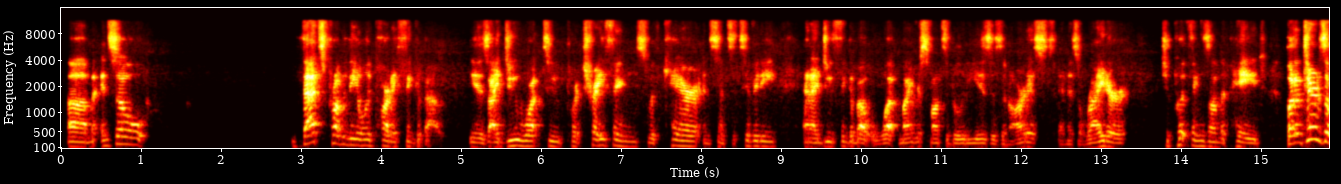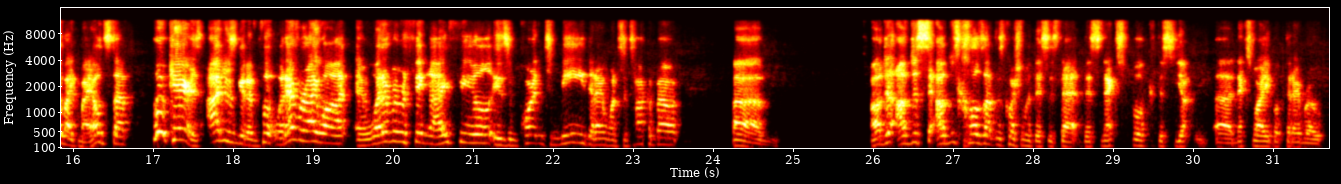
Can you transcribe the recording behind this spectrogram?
Um, and so that's probably the only part I think about is I do want to portray things with care and sensitivity. And I do think about what my responsibility is as an artist and as a writer to put things on the page. But in terms of like my own stuff, who cares? I'm just gonna put whatever I want and whatever thing I feel is important to me that I want to talk about. Um, I'll just I'll just say, I'll just close out this question with this: is that this next book, this uh, next YA book that I wrote,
